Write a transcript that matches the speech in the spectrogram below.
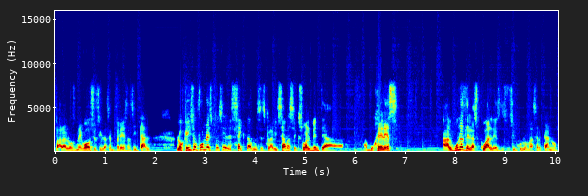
para los negocios y las empresas y tal, lo que hizo fue una especie de secta donde se esclavizaba sexualmente a, mujeres, algunas de las cuales, de su círculo más cercano,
